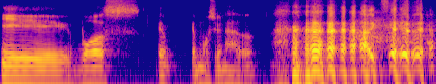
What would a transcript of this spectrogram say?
Y vos, em, emocionado, accede.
